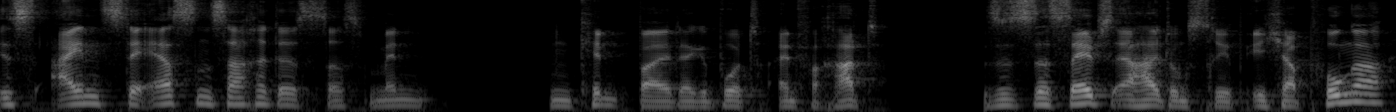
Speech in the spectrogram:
ist eins der ersten Sachen, das das Kind bei der Geburt einfach hat. Das ist das Selbsterhaltungstrieb. Ich habe Hunger,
